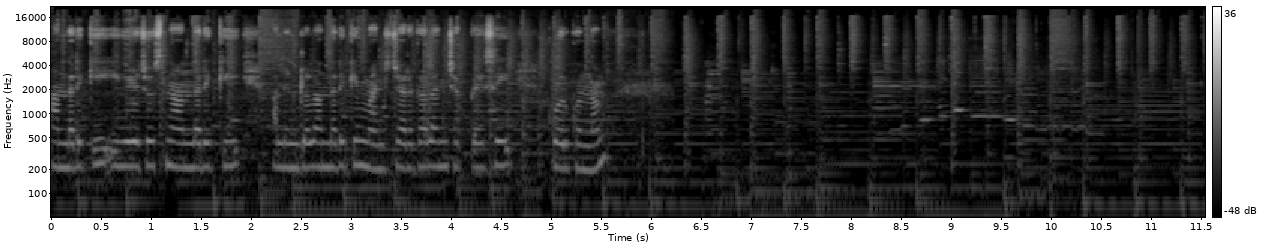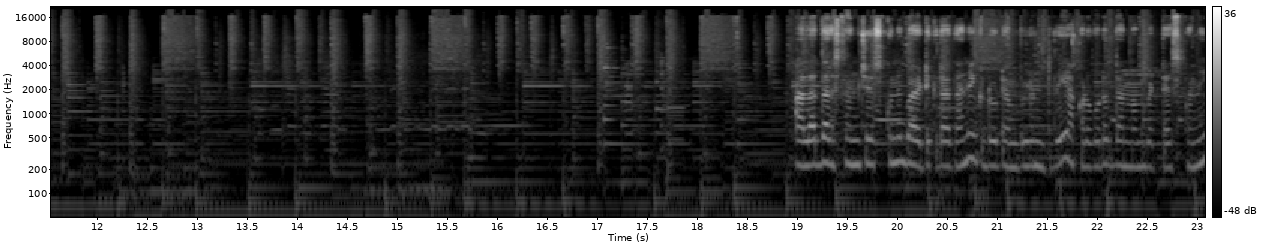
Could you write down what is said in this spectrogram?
అందరికీ ఈ వీడియో చూసిన అందరికీ వాళ్ళ ఇంట్లో అందరికీ మంచి జరగాలని చెప్పేసి కోరుకుందాం. అలా దర్శనం చేసుకుని బయటికి రాగానే ఇక్కడ టెంపుల్ ఉంటుంది. అక్కడ కూడా దండం పెట్టేసుకుని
